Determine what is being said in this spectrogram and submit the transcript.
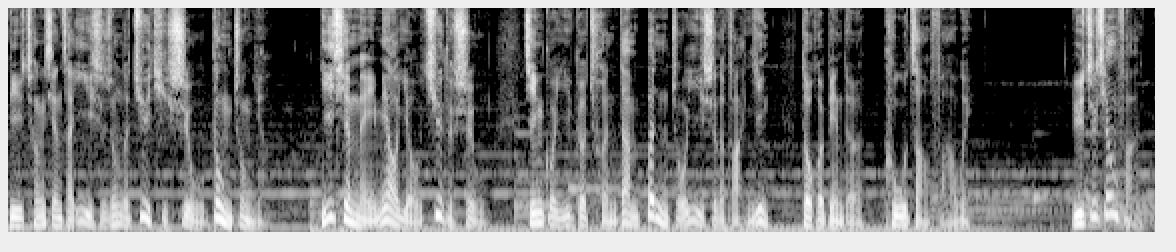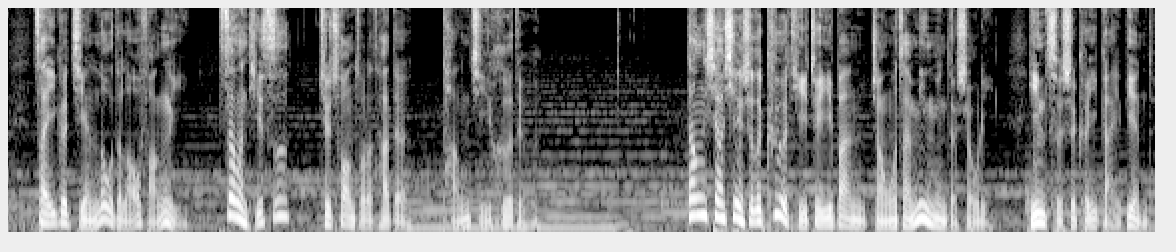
比呈现在意识中的具体事物更重要。一切美妙有趣的事物，经过一个蠢蛋笨拙意识的反应。都会变得枯燥乏味。与之相反，在一个简陋的牢房里，塞万提斯却创作了他的《堂吉诃德》。当下现实的客体这一半掌握在命运的手里，因此是可以改变的；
